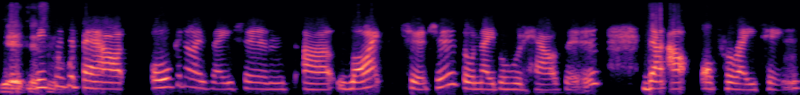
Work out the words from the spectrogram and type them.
yeah, this is about organisations uh, like churches or neighbourhood houses that are operating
